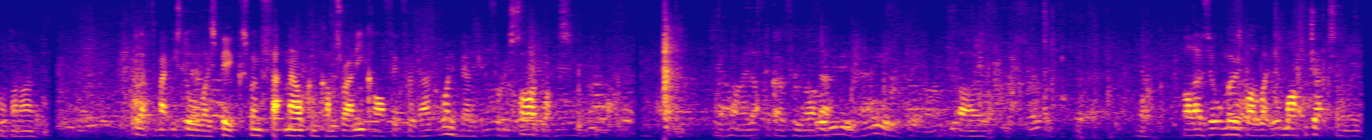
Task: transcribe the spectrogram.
don't know. We'll have to make these doorways big because when Fat Malcolm comes around, he can't fit through that. I won't even be able to get through it sideways. I'll have to go through like that. So, all those little moves, by the way, little Michael Jackson move.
